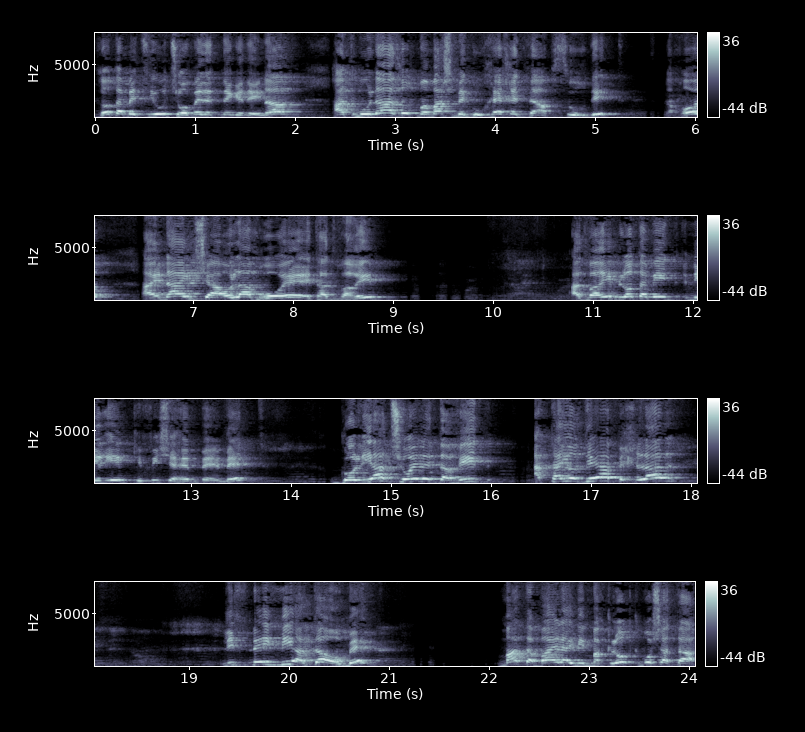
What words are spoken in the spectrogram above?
זאת המציאות שעומדת נגד עיניו. התמונה הזאת ממש מגוחכת ואבסורדית, נכון? העיניים שהעולם רואה את הדברים, הדברים לא תמיד נראים כפי שהם באמת. גוליית שואל את דוד, אתה יודע בכלל לפני מי אתה עומד? מה אתה בא אליי עם מקלות כמו שאתה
